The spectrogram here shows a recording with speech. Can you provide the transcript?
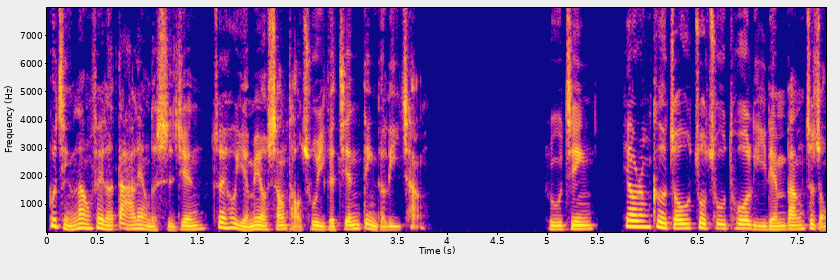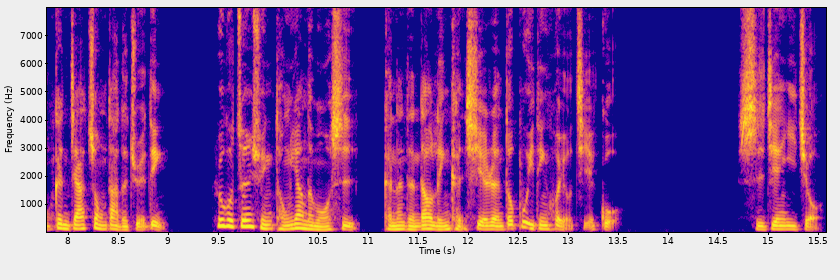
不仅浪费了大量的时间，最后也没有商讨出一个坚定的立场。如今，要让各州做出脱离联邦这种更加重大的决定，如果遵循同样的模式，可能等到林肯卸任都不一定会有结果。时间一久，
